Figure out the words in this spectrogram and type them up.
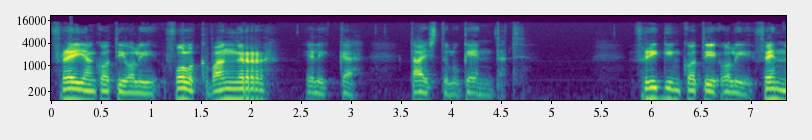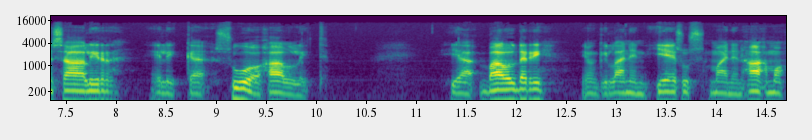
Freijan koti oli Folkvanger, eli taistelukentät. Friggin koti oli Fensalir, eli suohallit. Ja Balderi, jonkinlainen Jeesusmainen hahmo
